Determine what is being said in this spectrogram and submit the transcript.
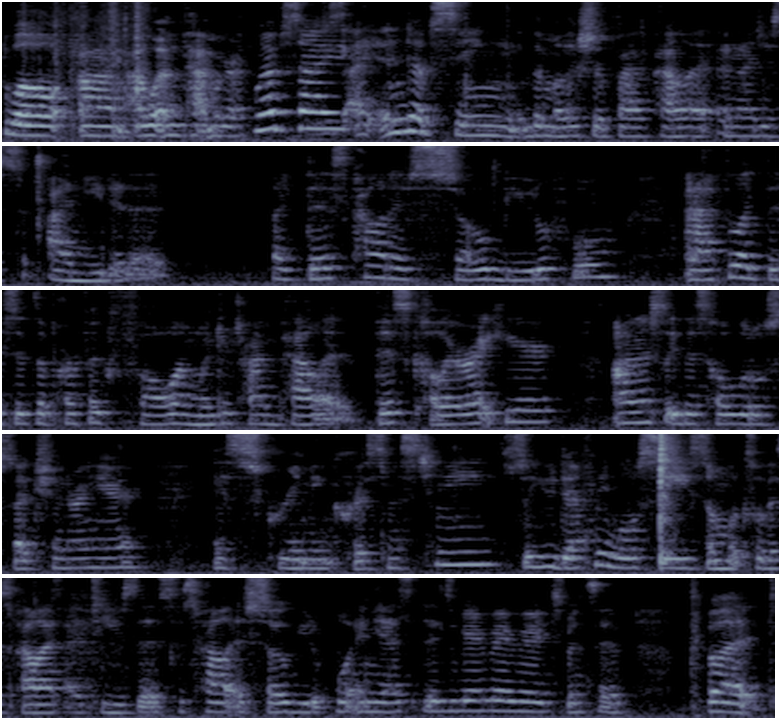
Well, um, I went on Pat McGrath website. I ended up seeing the Mothership 5 palette and I just, I needed it. Like this palette is so beautiful and I feel like this is the perfect fall and wintertime palette. This color right here, honestly this whole little section right here is screaming Christmas to me. So you definitely will see some looks with this palette. I had to use this. This palette is so beautiful. And yes, it is very, very, very expensive. But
